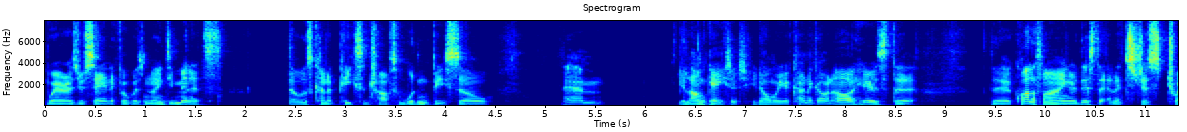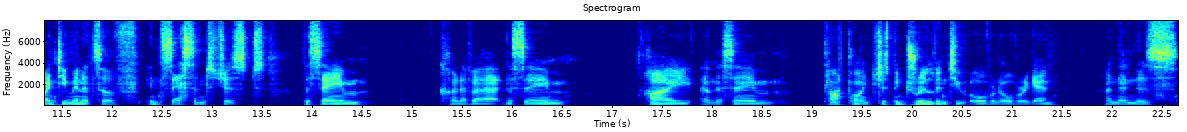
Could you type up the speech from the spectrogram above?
Whereas you're saying if it was 90 minutes, those kind of peaks and troughs wouldn't be so um, elongated. You know, where you're kind of going, oh, here's the the qualifying or this, and it's just 20 minutes of incessant, just the same kind of uh, the same high and the same plot point just been drilled into you over and over again. And then there's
